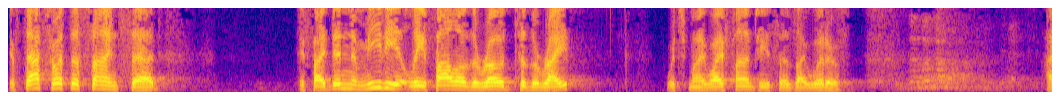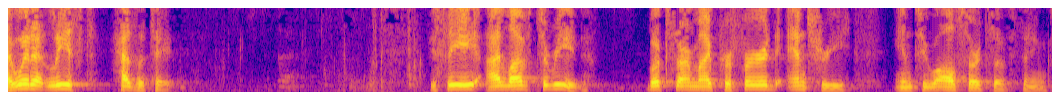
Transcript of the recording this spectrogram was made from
If that's what the sign said, if I didn't immediately follow the road to the right, which my wife Hanji says I would have, I would at least hesitate. You see, I love to read. Books are my preferred entry into all sorts of things.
